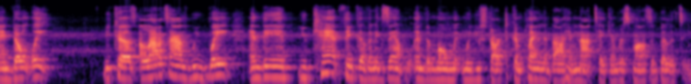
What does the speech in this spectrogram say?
And don't wait. Because a lot of times we wait and then you can't think of an example in the moment when you start to complain about him not taking responsibility.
